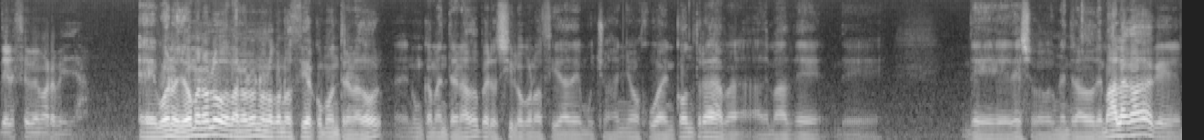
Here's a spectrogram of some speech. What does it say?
del CB Marbella? Bueno, yo Manolo, Manolo no lo conocía como entrenador, nunca me ha entrenado, pero sí lo conocía de muchos años jugar en contra, además de, de- de- de eso, un entrenador de Málaga, que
